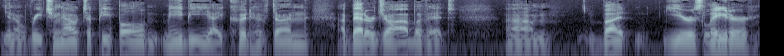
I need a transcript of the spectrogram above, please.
you know, reaching out to people. Maybe I could have done a better job of it. Um, but years later,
